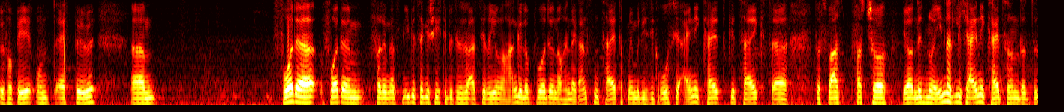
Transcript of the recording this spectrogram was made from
ÖVP und FPÖ. Ähm, vor der, vor dem, vor der ganzen Ibiza-Geschichte, beziehungsweise als die Regierung auch angelobt wurde und auch in der ganzen Zeit, hat man immer diese große Einigkeit gezeigt. Äh, das war fast schon, ja, nicht nur inhaltliche Einigkeit, sondern da,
